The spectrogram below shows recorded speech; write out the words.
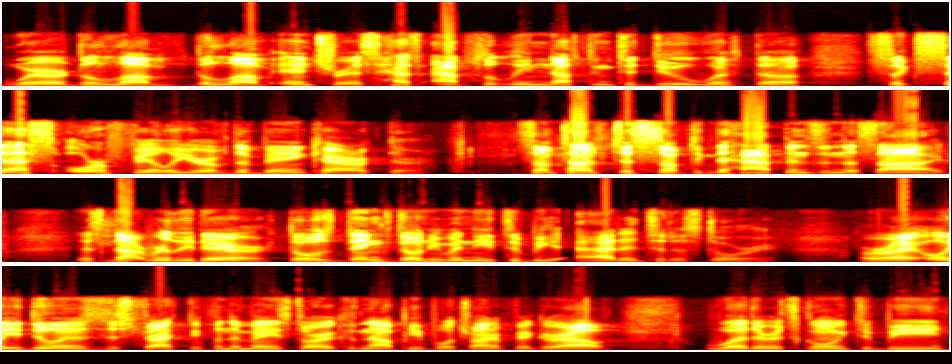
where the love the love interest has absolutely nothing to do with the success or failure of the main character. Sometimes just something that happens in the side. It's not really there. Those things don't even need to be added to the story. All right? All you're doing is distracting from the main story cuz now people are trying to figure out whether it's going to be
